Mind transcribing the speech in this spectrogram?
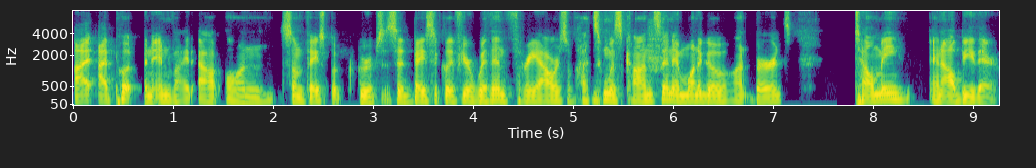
I, I put an invite out on some Facebook groups that said basically, if you're within three hours of Hudson, Wisconsin and want to go hunt birds, tell me and I'll be there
